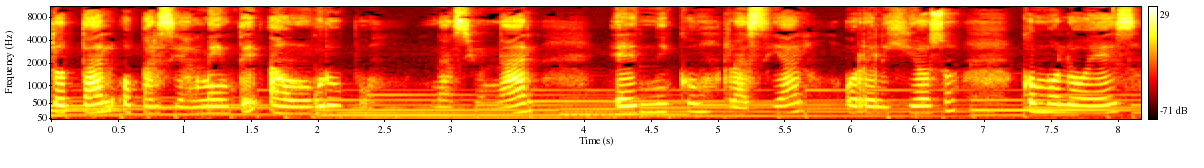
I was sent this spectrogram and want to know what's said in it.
total o parcialmente a un grupo nacional, étnico, racial o religioso, como lo es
